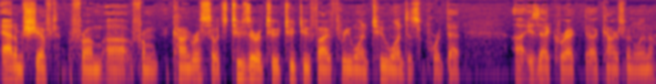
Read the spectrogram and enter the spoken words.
Adam Schiff from uh, from Congress. So it's 202-225-3121 to support that. Uh, is that correct, uh, Congressman Luna?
